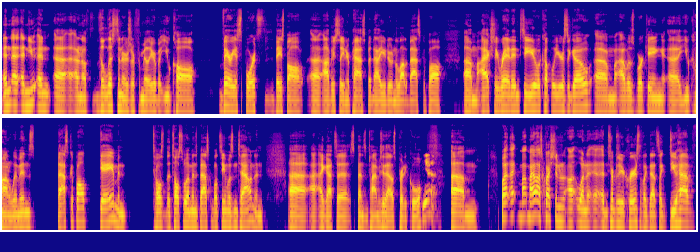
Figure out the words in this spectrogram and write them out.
And uh, and you and uh, I don't know if the listeners are familiar, but you call various sports, baseball, uh, obviously in your past, but now you're doing a lot of basketball. Um, I actually ran into you a couple years ago. Um, I was working a UConn women's basketball game, and Tulsa, the Tulsa women's basketball team was in town, and uh, I, I, got to spend some time with you. That was pretty cool. Yeah. Um, but I, my, my last question, uh, when uh, in terms of your career and stuff like that, it's like, do you have?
